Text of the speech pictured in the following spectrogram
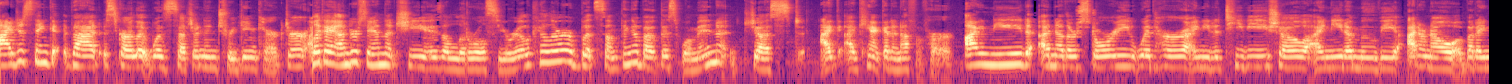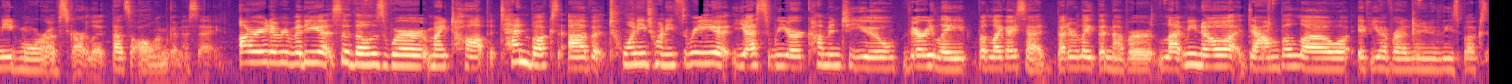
I just think that Scarlet was such an intriguing character. Like, I understand that she is a literal serial killer, but something about this woman just, I, I can't get enough of her. I need another story with her. I need a TV show. I need a movie. I don't know, but I need more of Scarlet. That's all I'm gonna say. Alright everybody, so those were my top 10 books of 2023. Yes, we are coming to you very late, but like I said, better late than never. Let me know down below if you have read any of these books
